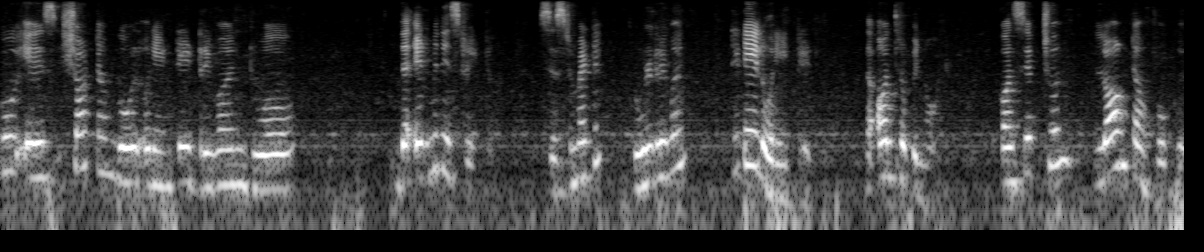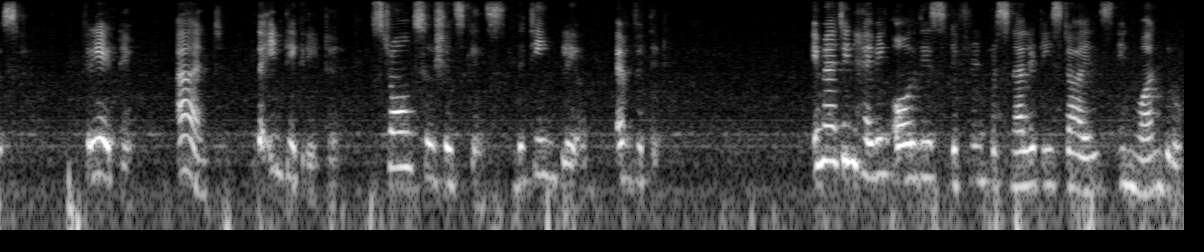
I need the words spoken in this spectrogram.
who is short term goal oriented, driven, doer, the administrator, systematic, rule driven, detail oriented, the entrepreneur, conceptual, long term focused, creative, and the integrator, strong social skills, the team player, empathetic. Imagine having all these different personality styles in one group,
